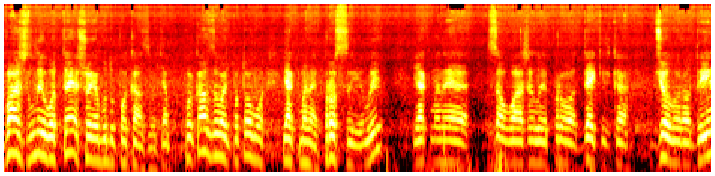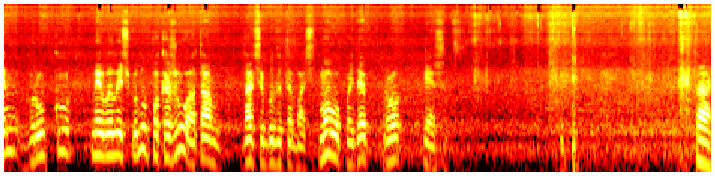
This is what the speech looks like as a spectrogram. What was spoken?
важливо те, що я буду показувати. А показувати по тому, як мене просили, як мене зауважили про декілька бджолородин, групку невеличку. Ну, покажу, а там далі будете бачити. Мова пойде про пешець. Так.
